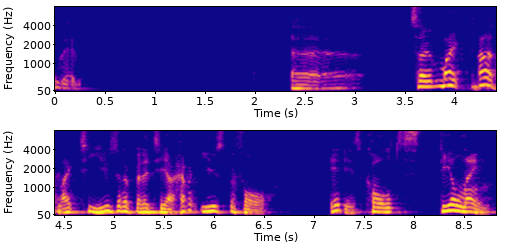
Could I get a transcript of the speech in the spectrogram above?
Okay. uh, so, Mike, I'd like to use an ability I haven't used before. It is called Steal Name.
